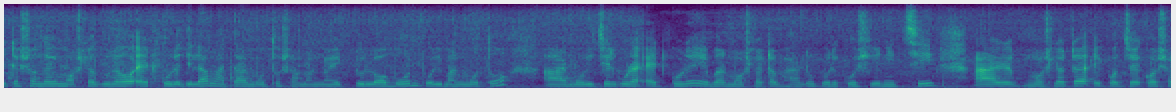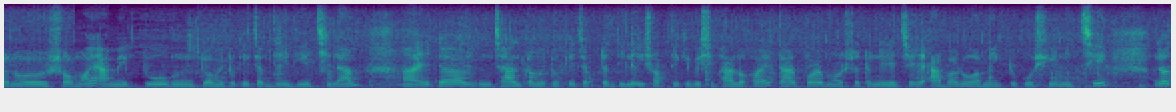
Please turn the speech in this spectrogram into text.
এটার সঙ্গে আমি মশলাগুলোও অ্যাড করে দিলাম। আর তার মধ্যে সামান্য একটু লবণ পরিমাণ মতো আর মরিচের গুঁড়া অ্যাড করে এবার মশলাটা ভালো করে কষিয়ে নিচ্ছি। আর মশলাটা এ পর্যায়ে কষানোর সময় আমি একটু টমেটো কেচাপ দিয়ে দিয়েছিলাম। এটা ঝাল টমেটো কেচাপটা দিলেই সব থেকে বেশি ভালো হয়। তারপর মশলাটা নেড়ে চেড়ে আবারও আমি একটু কষিয়ে নিচ্ছি। যত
